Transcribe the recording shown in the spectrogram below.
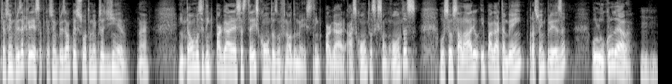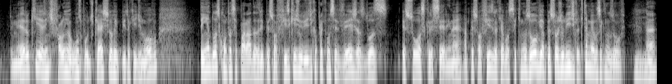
que a sua empresa cresça, porque a sua empresa é uma pessoa, também precisa de dinheiro, né? Então você tem que pagar essas três contas no final do mês. Tem que pagar as contas que são contas, o seu salário e pagar também para sua empresa o lucro dela. Uhum. Primeiro que a gente falou em alguns podcasts, eu repito aqui de novo, tenha duas contas separadas ali, pessoa física e jurídica, para que você veja as duas pessoas crescerem, né? A pessoa física, que é você que nos ouve, e a pessoa jurídica, que também é você que nos ouve, uhum. né?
